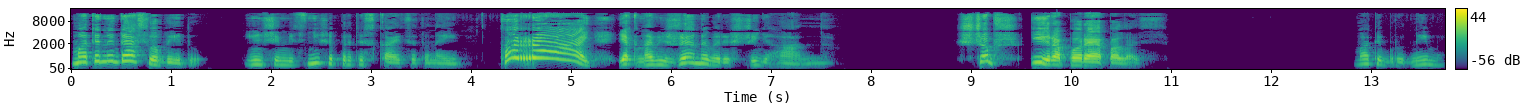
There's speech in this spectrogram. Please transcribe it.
мати не дасть обиду. Інше міцніше притискається до неї. Карай, як навіжена верещить Ганна. Щоб шкіра порепалась. Мати брудними,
